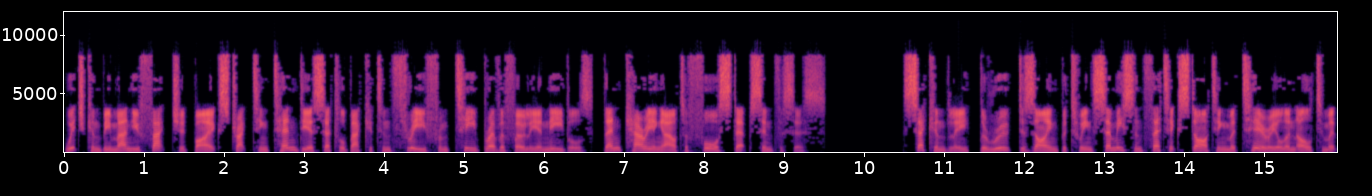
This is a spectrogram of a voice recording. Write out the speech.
which can be manufactured by extracting 10-deacetylbaccatin-3 from T. brevifolia needles, then carrying out a four-step synthesis. Secondly, the route design between semisynthetic starting material and ultimate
